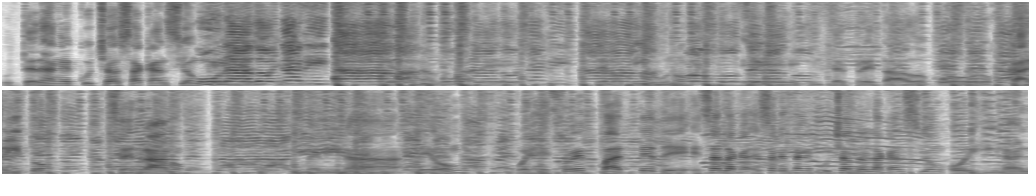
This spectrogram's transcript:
Ustedes han escuchado esa canción. que Una es doña el- gritaba, de Navidad de, de Noti1, eh, interpretado por Oscarito Serrano y Melina León. Pues eso es parte de. Esa, es la, esa que están escuchando es la canción original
